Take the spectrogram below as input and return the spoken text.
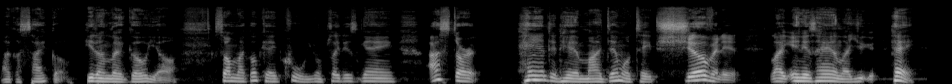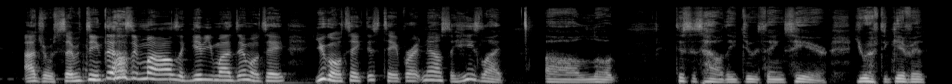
like a psycho. He doesn't let go, y'all. So I'm like, okay, cool. You gonna play this game? I start handing him my demo tape, shoving it like in his hand, like you. Hey, I drove seventeen thousand miles to give you my demo tape. You gonna take this tape right now? So he's like, oh look, this is how they do things here. You have to give it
